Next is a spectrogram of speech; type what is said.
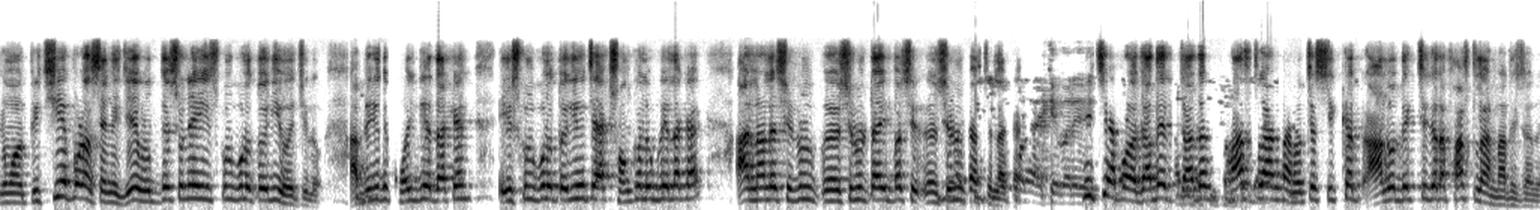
তোমার পিছিয়ে পড়া শ্রেণি যে উদ্দেশ্য নিয়ে এই স্কুলগুলো তৈরি হয়েছিল আপনি যদি খোঁজ দিয়ে দেখেন এই স্কুলগুলো তৈরি হয়েছে এক সংখ্যালঘু এলাকায় আর নাহলে শিডিউল শিডিউল টাইপ বা শিডিউল কাস্ট এলাকায়। পিছিয়ে পড়া যাদের যাদের ফার্স্ট। লার্নার হচ্ছে শিক্ষা আলো দেখছে যারা ফার্স্ট লার্নার হিসাবে।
